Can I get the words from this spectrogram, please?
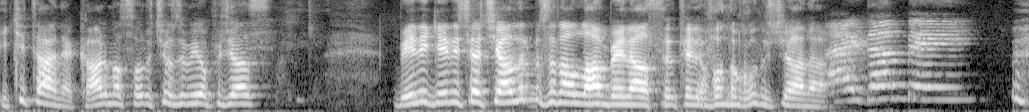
İki tane karma soru çözümü yapacağız. Beni geniş açıya alır mısın Allah'ın belası telefonla konuşacağına? Erdem Bey.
